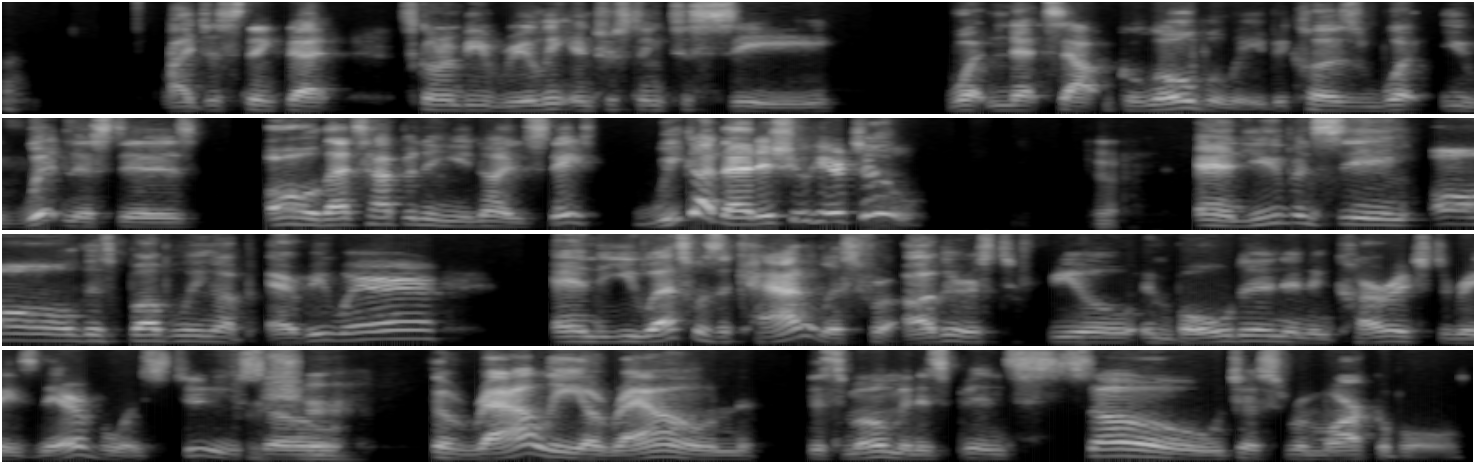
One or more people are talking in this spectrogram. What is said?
I just think that it's going to be really interesting to see what nets out globally because what you've witnessed is oh, that's happening in the United States. We got that issue here too. Yeah. And you've been seeing all this bubbling up everywhere. And the US was a catalyst for others to feel emboldened and encouraged to raise their voice too. For so sure. the rally around this moment has been so just remarkable.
